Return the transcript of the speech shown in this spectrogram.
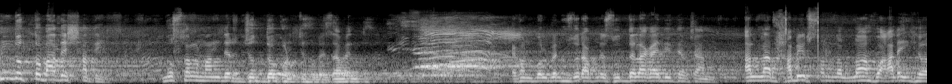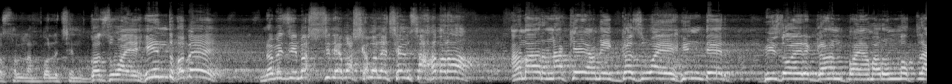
হিন্দুত্ববাদের সাথে মুসলমানদের যুদ্ধ করতে হবে, যাবেন তো। এখন বলবেন, হুজুর, আপনি যুদ্ধ লাগাই দিতে চান। আল্লাহর হাবিব সাল্লাল্লাহু আলাইহি ওয়াসাল্লাম বলেছেন, গজওয়ায়ে হিন্দ হবে। নবীজি মসজিদে বসে বলেছেন, সাহাবারা, আমার নাকে আমি গজওয়ায়ে হিন্দের বিজয়ের গান পাই, আমার উম্মতরা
